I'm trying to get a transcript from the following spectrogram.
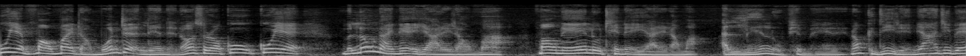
ကိုယ့်ရဲ့မှောင်မိုက်တောင်မွန်းတဲ့အလင်းတယ်เนาะဆိုတော့ကိုကိုယ့်ရဲ့မလုံနိုင်တဲ့အရာတွေတောင်မှမှောင်တယ်လို့ထင်တဲ့အရာတွေတောင်မှအလင်းလို့ဖြစ်မယ်တဲ့เนาะဂတိတွေအများကြီးပဲ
